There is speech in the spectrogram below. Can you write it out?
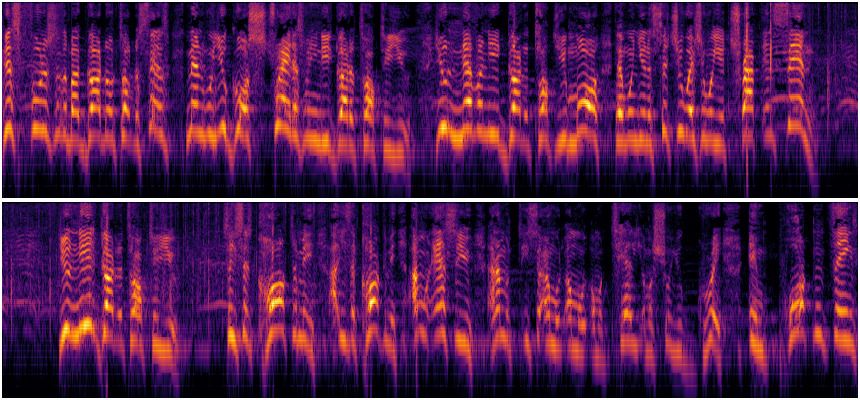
This foolishness about God don't talk to sinners, man, when you go astray, that's when you need God to talk to you. You never need God to talk to you more than when you're in a situation where you're trapped in sin. You need God to talk to you. So he says, call to me. Uh, he said, call to me. I'm going to answer you. And I'm going said, I'm going to tell you, I'm going to show you great, important things.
